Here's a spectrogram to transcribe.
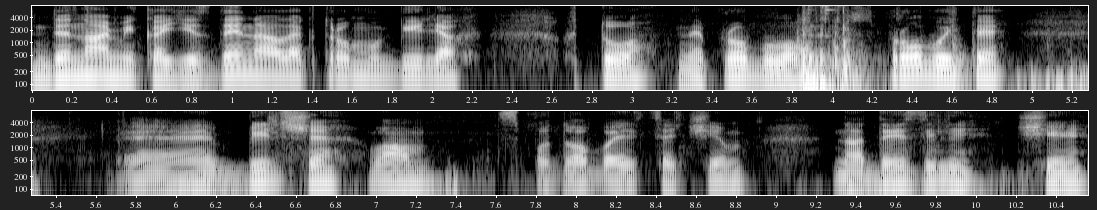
динаміка їзди на електромобілях. Хто не пробував, спробуйте. Е, більше вам сподобається, чим на дизелі чи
